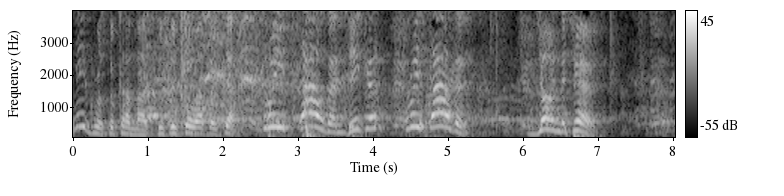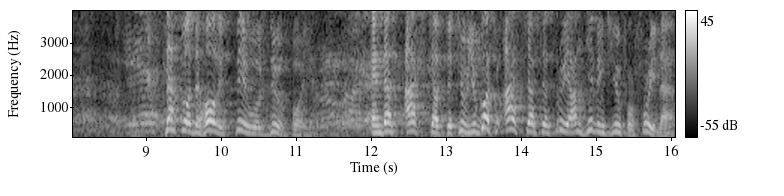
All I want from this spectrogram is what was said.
Negroes to come out to, to show up at church. 3,000, Deacon. 3,000 join the church. That's what the Holy Spirit will do for you. And that's Acts chapter 2. You go to Acts chapter 3, I'm giving to you for free now.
